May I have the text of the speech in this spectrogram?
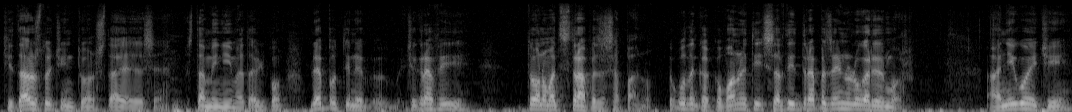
Κοιτάζω στο κινητό, στα, στα μηνύματα, λοιπόν, βλέπω την, ε, και γράφει το όνομα της τράπεζας απάνω. Εγώ δεν κακοβάνω, γιατί σε αυτή την τράπεζα είναι ο λογαριασμός. Ανοίγω εκεί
